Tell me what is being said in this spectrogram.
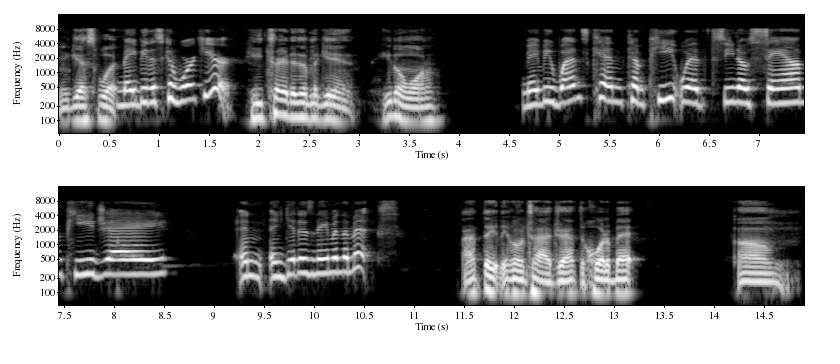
And guess what? Maybe this could work here. He traded him again. He don't want him. Maybe Wentz can compete with, you know, Sam, PJ, and and get his name in the mix. I think they're going to try to draft a quarterback. Um,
